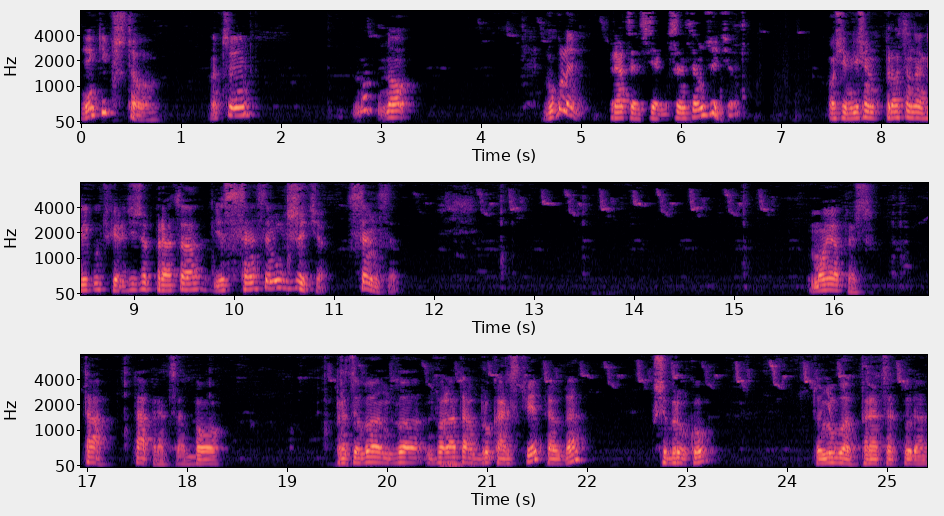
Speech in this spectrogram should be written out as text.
Dzięki pszczołom. Znaczy, no, no, w ogóle praca jest jakby sensem życia. 80% Anglików twierdzi, że praca jest sensem ich życia. Sensem. Moja też. Ta, ta praca, bo pracowałem dwa, dwa lata w brukarstwie, prawda? Przy bruku. To nie była praca, która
